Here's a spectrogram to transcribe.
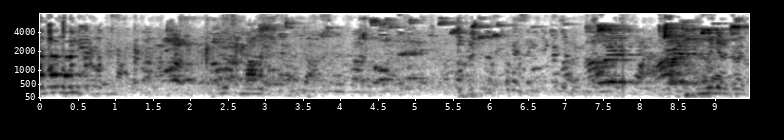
And we get a drive.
